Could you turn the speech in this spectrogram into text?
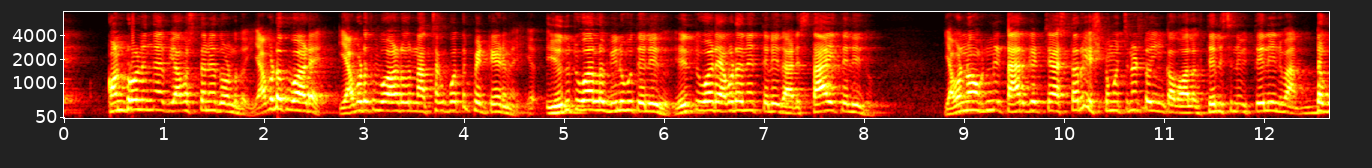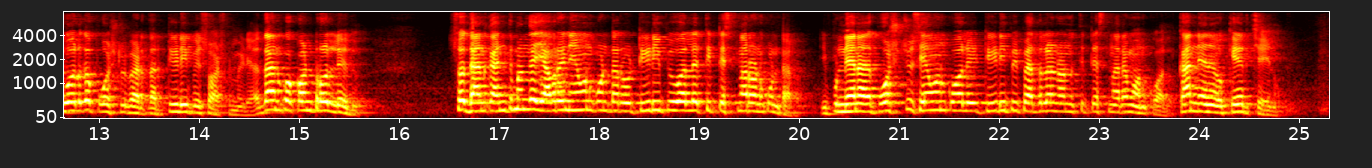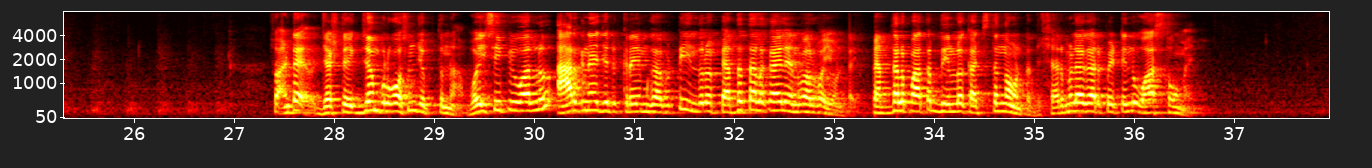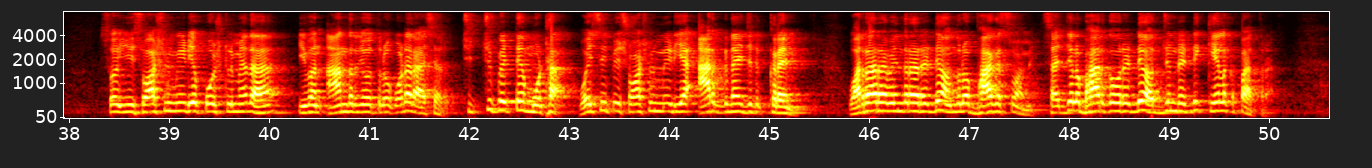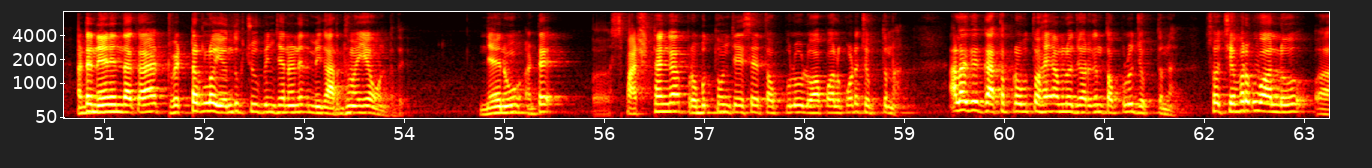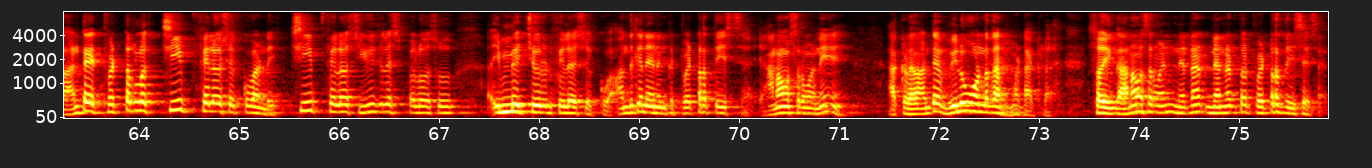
కంట్రోలింగ్ వ్యవస్థ అనేది ఉండదు. ఎవడికి వాడే? ఎవడికి వాడు నచ్చకపోతే పెట్టేయడమే. ఎదుటి వాళ్ళ విలువ తెలియదు ఎదుటివాడు ఎవడనేది తెలియదు ఆడి స్థాయి తెలియదు ఎవరినో ఒకరిని టార్గెట్ చేస్తారు ఇష్టం వచ్చినట్టు ఇంకా వాళ్ళకి తెలిసినవి తెలియనివి అడ్డగోలుగా పోస్టులు పెడతారు టీడీపీ సోషల్ మీడియా. దానికి ఒక కంట్రోల్ లేదు. సో దానికి అంతిమంగా ఎవరైనా ఏమనుకుంటారు? టీడీపీ వాళ్ళే తిట్టిస్తున్నారు అనుకుంటారు. ఇప్పుడు నేను అది పోస్ట్ చూసి ఏమనుకోవాలి? టీడీపీ పెద్దలు నన్ను తిట్టిస్తున్నారేమో అనుకోవాలి. కానీ నేను కేర్ చేయను. సో అంటే జస్ట్ ఎగ్జాంపుల్ కోసం చెప్తున్నా. వైసీపీ వాళ్ళు ఆర్గనైజ్డ్ క్రైమ్ కాబట్టి ఇందులో పెద్ద తలకాయలు ఇన్వాల్వ్ అయి ఉంటాయి. పెద్దల పాత్ర దీనిలో ఖచ్చితంగా ఉంటుంది. షర్మిల గారు పెట్టింది వాస్తవమే. సో ఈ సోషల్ మీడియా పోస్టుల మీద ఈవెన్ ఆంధ్రజ్యోతిలో కూడా రాశారు. చిచ్చు పెట్టే ముఠ YCP social media organised crime. Varra Ravindra Reddy అందులో భాగస్వామి సజ్జల భార్గవ రెడ్డి అర్జున్ రెడ్డి కీలక పాత్ర. అంటే నేను ఇందాక ట్విట్టర్లో ఎందుకు చూపించాను అనేది మీకు అర్థమయ్యే ఉంటుంది. నేను అంటే స్పష్టంగా ప్రభుత్వం చేసే తప్పులు లోపాలు కూడా చెప్తున్నా. అలాగే గత ప్రభుత్వ హయాంలో జరిగిన తప్పులు చెప్తున్నా. సో చివరికి వాళ్ళు అంటే ట్విట్టర్లో చీప్ ఫెలోస్ ఎక్కువ అండి cheap fellows useless fellows immatured feelers ఎక్కువ. అందుకే నేను ఇంకా ట్విట్టర్ తీసా. అనవసరమని అక్కడ అంటే విలువ ఉండదన్నమాట అక్కడ. సో ఇంకా అనవసరమని నిన్న నిన్నటితో ట్విట్టర్ తీసేశారు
